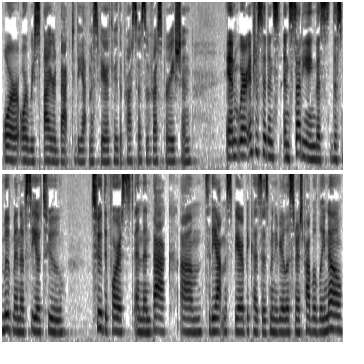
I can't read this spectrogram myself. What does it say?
or, or respired back to the atmosphere through the process of respiration. And we're interested in, in studying this, this movement of CO2 to the forest and then back um, to the atmosphere because, as many of your listeners probably know,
